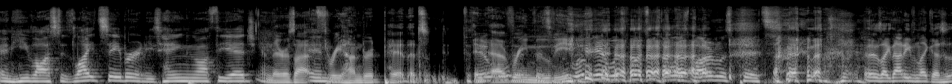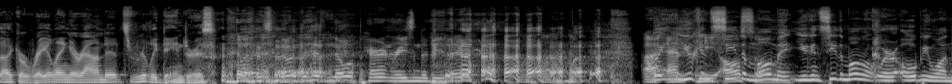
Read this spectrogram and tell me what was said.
And he lost his lightsaber, and he's hanging off the edge. And there's that And- 300 pit that's in every movie. Well, yeah, what's, what's with all those bottomless pits? There's like not even like a like a railing around it. It's really dangerous. There's no, it has no apparent reason to be there. Uh, But and you can see also- the moment. You can see the moment where Obi Wan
